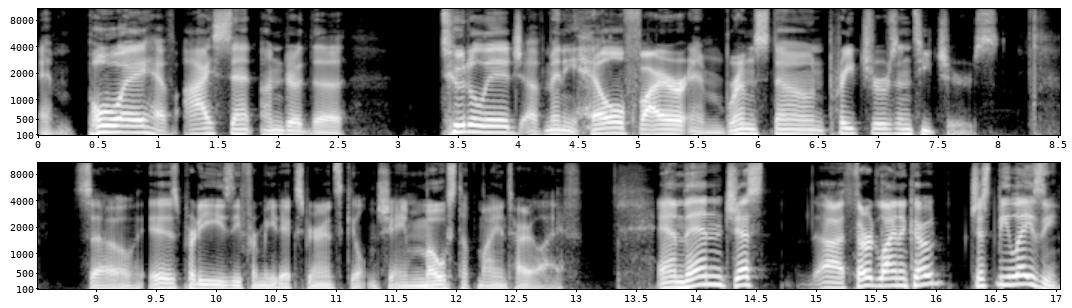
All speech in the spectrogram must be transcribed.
And boy, have I sat under the tutelage of many hellfire and brimstone preachers and teachers. So it is pretty easy for me to experience guilt and shame most of my entire life. And then just uh, third line of code just be lazy.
